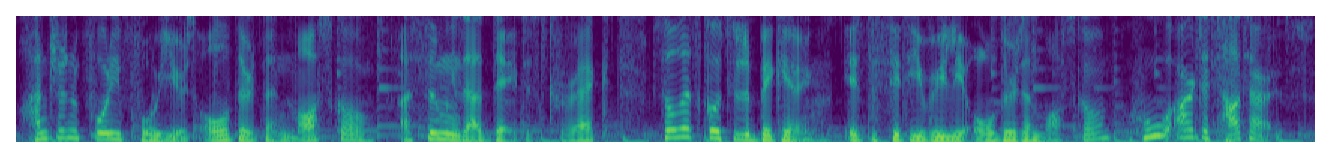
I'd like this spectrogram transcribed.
144 years older than Moscow, assuming that date is correct. So let's go to the beginning. Is the city really older than Moscow? Who are the Tatars?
